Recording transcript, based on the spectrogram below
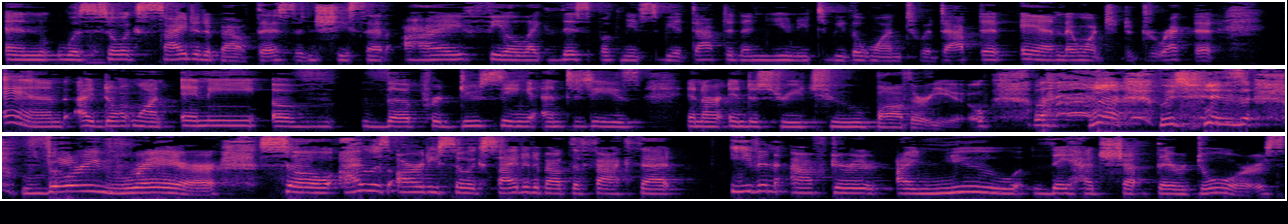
and was so excited about this. And she said, I feel like this book needs to be adapted and you need to be the one to adapt it. And I want you to direct it. And I don't want any of the producing entities in our industry to bother you, which is very rare. So I was already so excited about the fact that even after I knew they had shut their doors,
